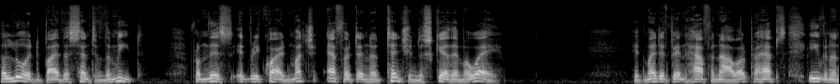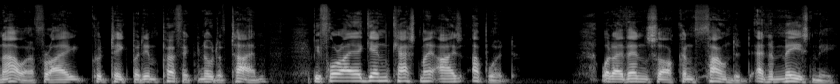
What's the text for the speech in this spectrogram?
allured by the scent of the meat. From this it required much effort and attention to scare them away. It might have been half an hour, perhaps even an hour, for I could take but imperfect note of time, before I again cast my eyes upward. What I then saw confounded and amazed me.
